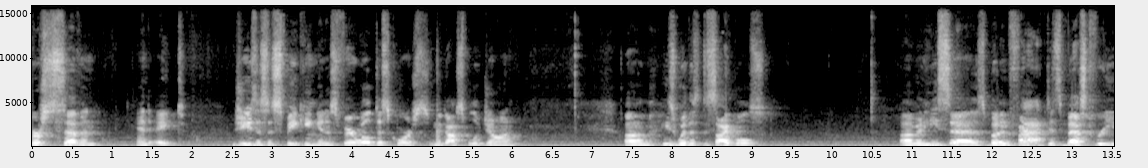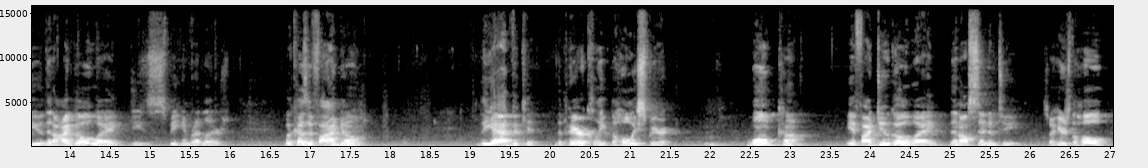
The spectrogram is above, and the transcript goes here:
Verse 7 and 8. Jesus is speaking in his farewell discourse in the Gospel of John. Um, he's with his disciples. Um, and he says, But in fact, it's best for you that I go away. Jesus speaking, red letters. Because if I don't, the advocate, the paraclete, the Holy Spirit, won't come. If I do go away, then I'll send him to you. So here's the whole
